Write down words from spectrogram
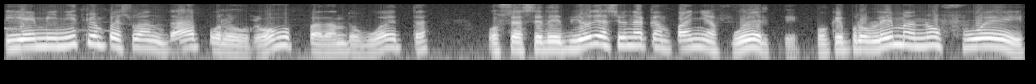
Y el ministro empezó a andar por Europa dando vueltas. O sea, se debió de hacer una campaña fuerte, porque el problema no fue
